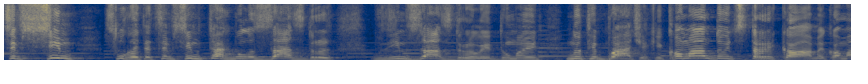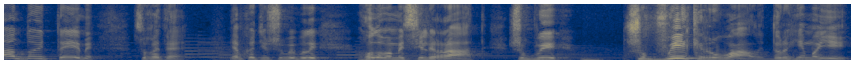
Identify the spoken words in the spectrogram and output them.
Це всім, слухайте, це всім так було заздро, їм заздрили. Думають, ну ти бач, які командують стариками, командують тими. Слухайте, я б хотів, щоб ви були головами сільрад, щоб ви, щоб ви керували, дорогі мої.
